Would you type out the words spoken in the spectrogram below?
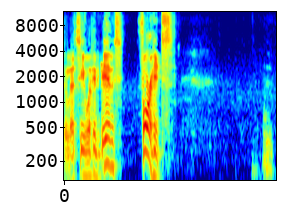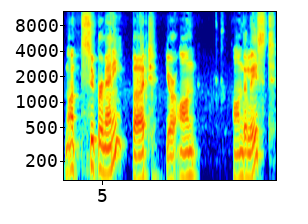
So let's see what it gives. Four hits. Not super many, but you're on on the list.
